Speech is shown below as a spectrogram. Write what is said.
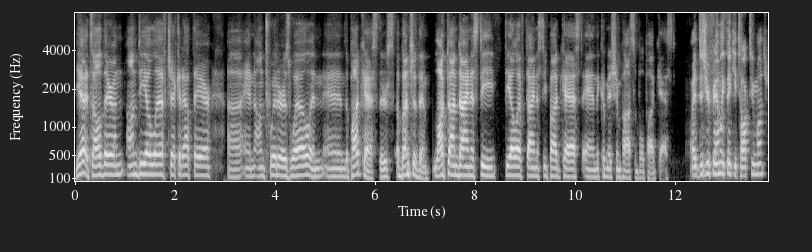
Yeah, it's all there on, on DLF. Check it out there. Uh, and on Twitter as well. And and the podcast. There's a bunch of them. Locked on Dynasty, DLF Dynasty podcast, and the Commission Possible podcast. Does your family think you talk too much?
